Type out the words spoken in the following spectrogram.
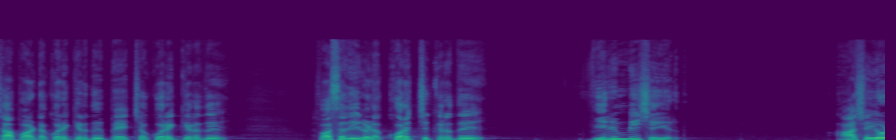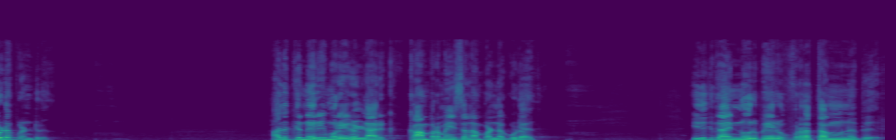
சாப்பாட்டை குறைக்கிறது பேச்சை குறைக்கிறது வசதிகளை குறைச்சிக்கிறது விரும்பி செய்கிறது ஆசையோடு பண்ணுறது அதுக்கு நெறிமுறைகள்லாம் இருக்குது காம்ப்ரமைஸ் எல்லாம் பண்ணக்கூடாது. இதுக்கு தான் இன்னொரு பேர் விரதம்னு பேர்.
